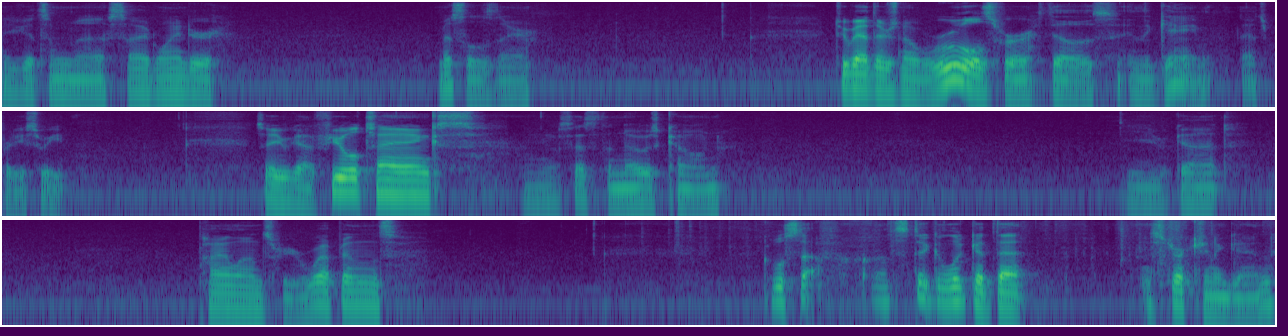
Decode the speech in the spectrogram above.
you get some uh, Sidewinder missiles there. Too bad there's no rules for those in the game. That's pretty sweet. So you've got fuel tanks. that's the nose cone. You've got pylons for your weapons. Cool stuff. Let's take a look at that instruction again.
